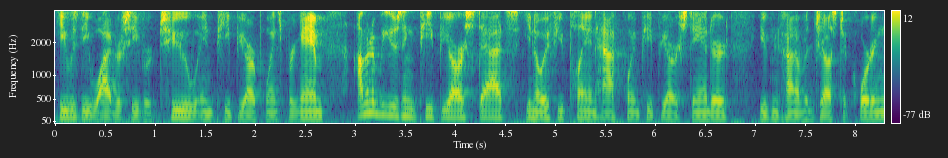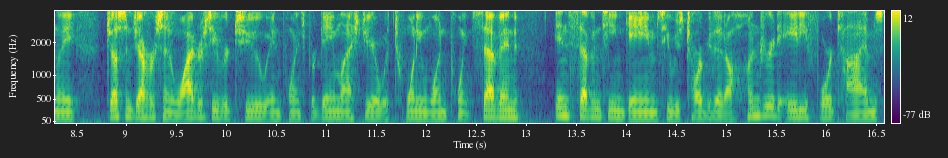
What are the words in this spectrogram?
He was the wide receiver two in PPR points per game. I'm going to be using PPR stats. You know, if you play in half point PPR standard, you can kind of adjust accordingly. Justin Jefferson, wide receiver two in points per game last year with 21.7. In 17 games, he was targeted 184 times,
